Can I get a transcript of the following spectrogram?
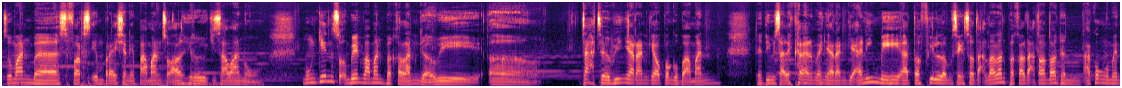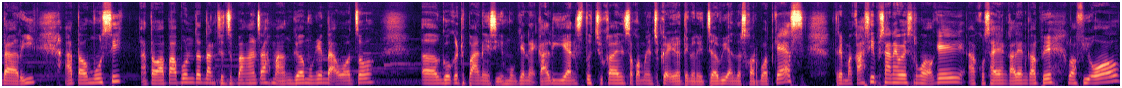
cuman bahas first impression nih paman soal Hiroyuki Sawano mungkin sombien paman bakalan gawe uh, cah Jawi nyaran ke gue paman jadi misalnya kalian nyaran ke anime atau film sing so tak tonton bakal tak tonton dan aku ngomentari atau musik atau apa pun tentang Jepangan cah mangga mungkin tak woco uh, gue ke depannya sih. Mungkin nek kalian setuju kalian bisa komen juga ya tinggal di Jawi underscore podcast. Terima kasih pesannya wes oke aku sayang kalian kabeh. Love you all.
